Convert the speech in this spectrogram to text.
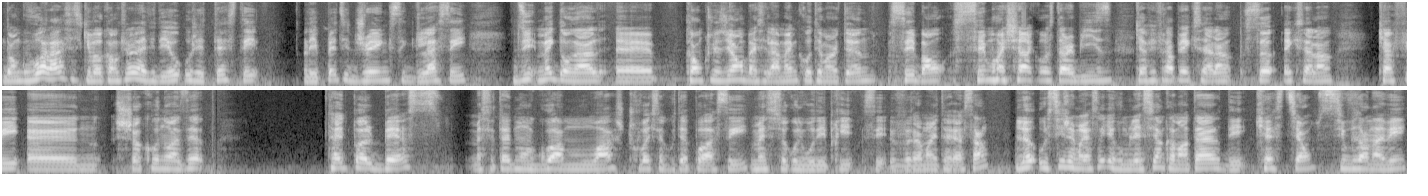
Donc voilà, c'est ce qui va conclure la vidéo où j'ai testé les petits drinks glacés du McDonald's. Euh, conclusion, ben c'est la même côté Martin. C'est bon, c'est moins cher qu'au Starbucks. Café frappé excellent, ça excellent. Café euh, choco noisette, peut-être pas le best, mais c'est peut-être mon goût à moi. Je trouvais que ça coûtait pas assez, mais c'est sûr qu'au niveau des prix, c'est vraiment intéressant. Là aussi, j'aimerais ça que vous me laissiez en commentaire des questions, si vous en avez,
